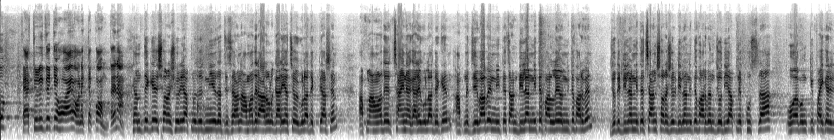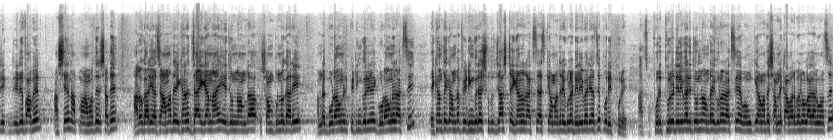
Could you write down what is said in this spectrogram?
ফ্যাক্টরি থেকে হয় অনেকটা কম তাই না? এখান থেকে সরাসরি আপনি যদি নিয়ে যাতে চান আমাদের আরও গাড়ি আছে ওইগুলা দেখতে আসেন। আপনি আমাদের চাইনা গাড়িগুলো দেখেন আপনি যেভাবে নিতে চান ডিলার নিতে পারলেও নিতে পারবেন। যদি ডিলার নিতে চান সরাসরি ডিলার নিতে পারবেন। যদি আপনি খুচরা ও এবং কি পাইকারি রেটে পাবেন আসেন আপ- আমাদের সাথে আরও গাড়ি আছে। আমাদের এখানে জায়গা নাই এজন্য আমরা সম্পূর্ণ গাড়ি আমরা গোডাউনের ফিটিং করি নাই গোডাউনে রাখছি। এখান থেকে আমরা ফিটিং করে শুধু জাস্ট এখানে রাখছি। আজকে আমাদের এগুলো ডেলিভারি আছে ফরিদপুরে। আচ্ছা। ফরিদপুরে ডেলিভারির জন্য আমরা এগুলো রাখছি এবং কি আমাদের সামনে কাবার ব্যানও লাগানো আছে।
